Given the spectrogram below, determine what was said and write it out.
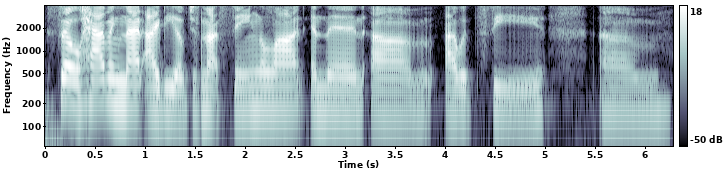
So having that idea of just not seeing a lot, and then um, I would see. Um,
